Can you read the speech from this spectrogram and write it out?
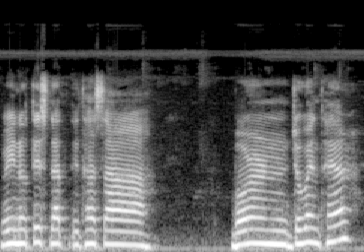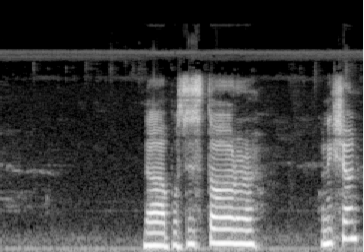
We notice that it has a born joint here the resistor connection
